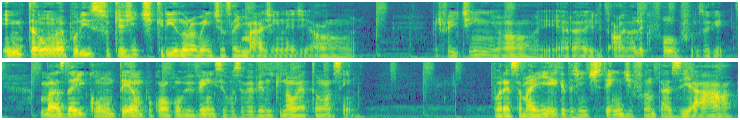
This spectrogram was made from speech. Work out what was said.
Então é por isso que a gente cria normalmente essa imagem, né? De, ai, perfeitinho, ai, era ele, ai, olha que fofo, não sei o quê. Mas daí com o tempo, com a convivência, você vai vendo que não é tão assim. Por essa mania que a gente tem de fantasiar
